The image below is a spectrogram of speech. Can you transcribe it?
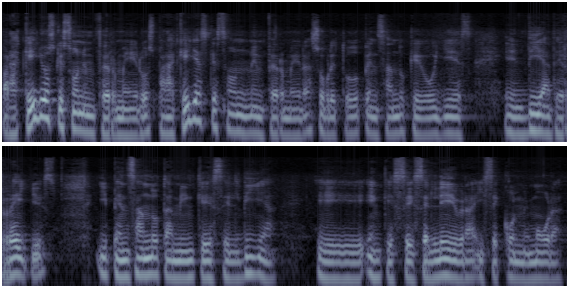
para aquellos que son enfermeros, para aquellas que son enfermeras, sobre todo pensando que hoy es el Día de Reyes y pensando también que es el día eh, en que se celebra y se conmemora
